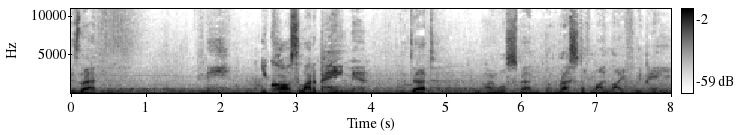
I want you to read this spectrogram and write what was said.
Is that... me? You caused a lot of pain, man. The debt I will spend the rest of my life repaying.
